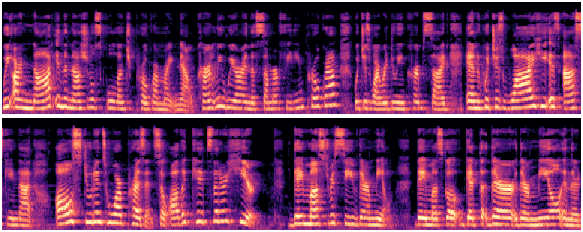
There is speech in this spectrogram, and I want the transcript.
We are not in the National School Lunch Program right now. Currently, we are in the summer feeding program, which is why we're doing curbside and which is why he is asking that all students who are present, so all the kids that are here, they must receive their meal. They must go get the, their their meal in their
